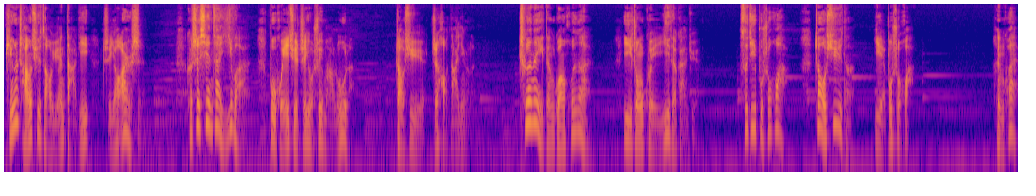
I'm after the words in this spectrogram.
平常去枣园打的只要二十，可是现在已晚，不回去只有睡马路了。赵旭只好答应了。车内灯光昏暗，一种诡异的感觉。司机不说话，赵旭呢也不说话。很快，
